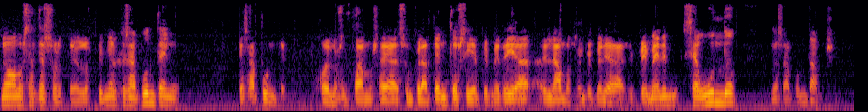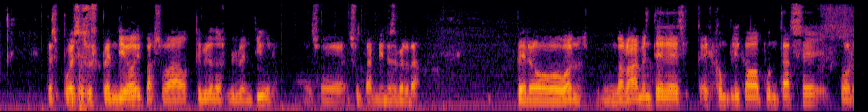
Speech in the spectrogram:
no vamos a hacer sorteo. Los primeros que se apunten, que se apunten. Joder, nosotros estábamos allá súper atentos y el primer día, eh, vamos, el primer día, el primer segundo nos apuntamos. Después se suspendió y pasó a octubre de 2021. Eso, eso también es verdad. Pero bueno, normalmente es, es complicado apuntarse por,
